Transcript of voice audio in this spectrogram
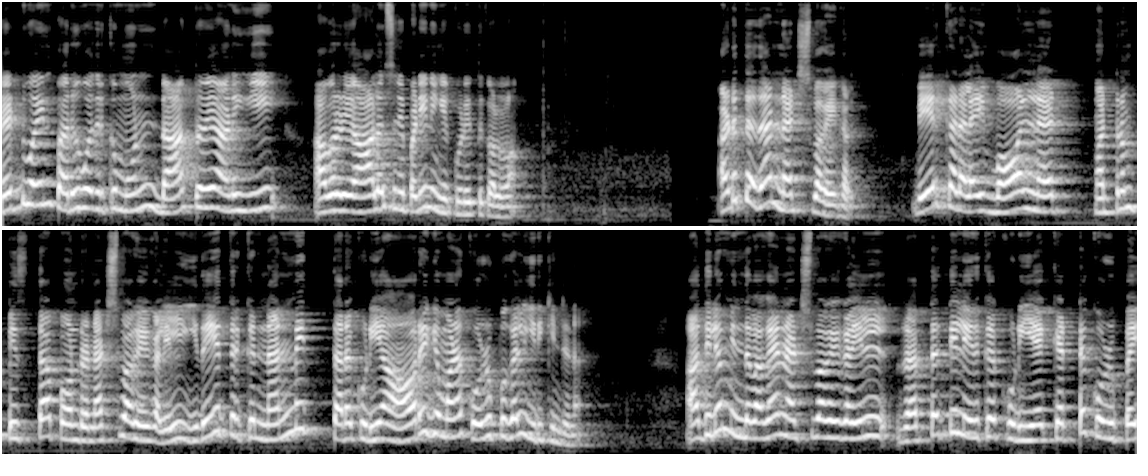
ரெட் ஒயின் பருகுவதற்கு முன் டாக்டரை அணுகி அவருடைய ஆலோசனைப்படி நீங்கள் குடித்துக்கொள்ளலாம். அடுத்ததாக நட்ஸ் வகைகள். வேர்க்கடலை வால்நட் மற்றும் பிஸ்தா போன்ற நட்ஸ் வகைகளில் இதயத்திற்கு நன்மை தரக்கூடிய ஆரோக்கியமான கொழுப்புகள் இருக்கின்றன. அதிலும் இந்த வகை நட்ஸ் வகைகளில் இரத்தத்தில் இருக்கக்கூடிய கெட்ட கொழுப்பை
